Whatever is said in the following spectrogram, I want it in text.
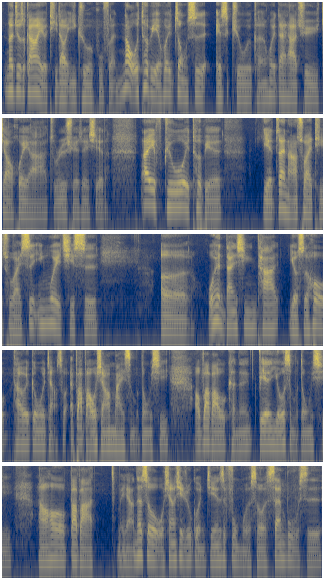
那就是刚刚有提到 EQ 的部分，那我特别也会重视 SQ，可能会带他去教会啊、主日学这些的。那 FQ 我也特别也再拿出来提出来，是因为其实呃，我很担心他有时候他会跟我讲说：“哎，爸爸，我想要买什么东西？哦，爸爸，我可能别人有什么东西，然后爸爸。”怎么样？那时候我相信，如果你今天是父母的时候，三不五时，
